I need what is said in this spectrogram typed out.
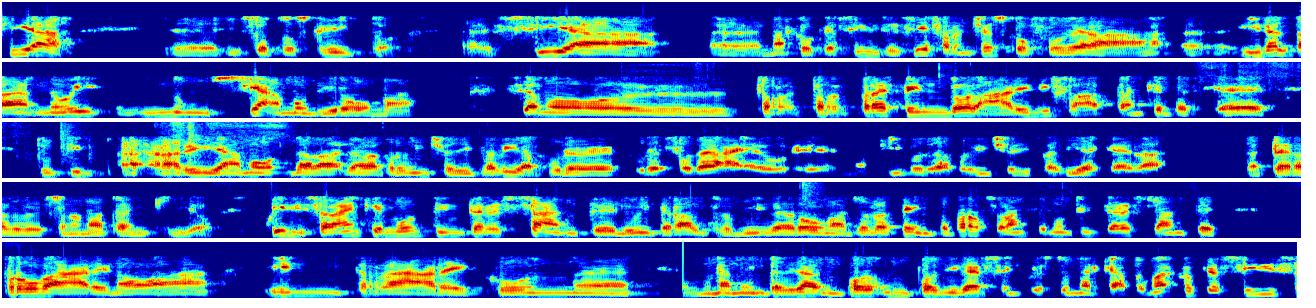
sia eh, il sottoscritto eh, sia eh, Marco Cassini sia Francesco Foderà eh, in realtà noi non siamo di Roma. Siamo eh, tre, tre, tre pendolari di fatto anche perché tutti arriviamo dalla, dalla provincia di Pavia, pure, pure Foderà è, è, nativo della provincia di Pavia che è la, la terra dove sono nato anch'io. Quindi sarà anche molto interessante, lui peraltro vive a Roma già da tempo, però sarà anche molto interessante provare no, a entrare con eh, una mentalità un po', un po', diversa in questo mercato. Marco Cassis,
